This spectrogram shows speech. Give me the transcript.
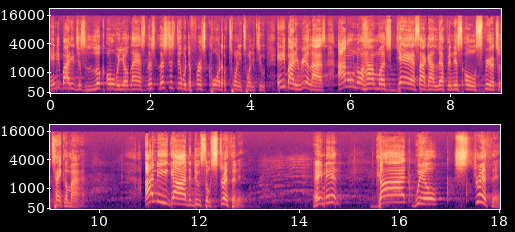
anybody just look over your last, let's let's just deal with the first quarter of 2022. Anybody realize I don't know how much gas I got left in this old spiritual tank of mine. I need God to do some strengthening. Amen. God will strengthen.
